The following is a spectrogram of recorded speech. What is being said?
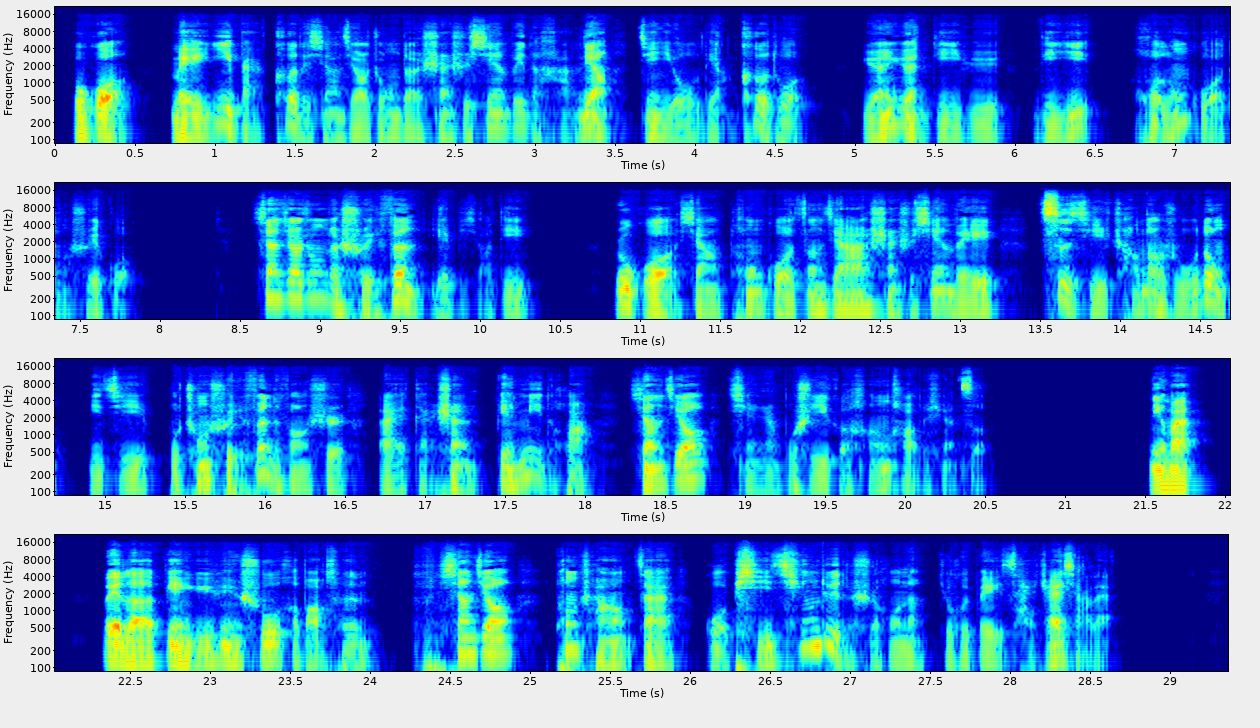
不过，每一百克的香蕉中的膳食纤维的含量仅有两克多，远远低于梨、火龙果等水果。香蕉中的水分也比较低。如果想通过增加膳食纤维、刺激肠道蠕动以及补充水分的方式来改善便秘的话，香蕉显然不是一个很好的选择。另外，为了便于运输和保存，香蕉。通常在果皮青绿的时候呢，就会被采摘下来。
